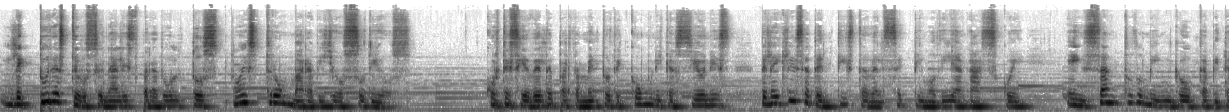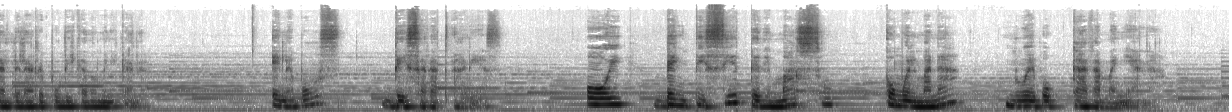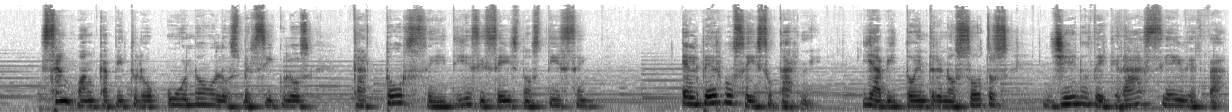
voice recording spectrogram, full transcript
Lecturas devocionales para adultos, nuestro maravilloso Dios. Cortesía del Departamento de Comunicaciones de la Iglesia Dentista del Séptimo Día Gascue en Santo Domingo, capital de la República Dominicana. En la voz de Sarat Arias. Hoy, 27 de marzo, como el maná nuevo cada mañana. San Juan capítulo 1, los versículos 14 y 16 nos dicen, el verbo se hizo carne y habitó entre nosotros lleno de gracia y verdad.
